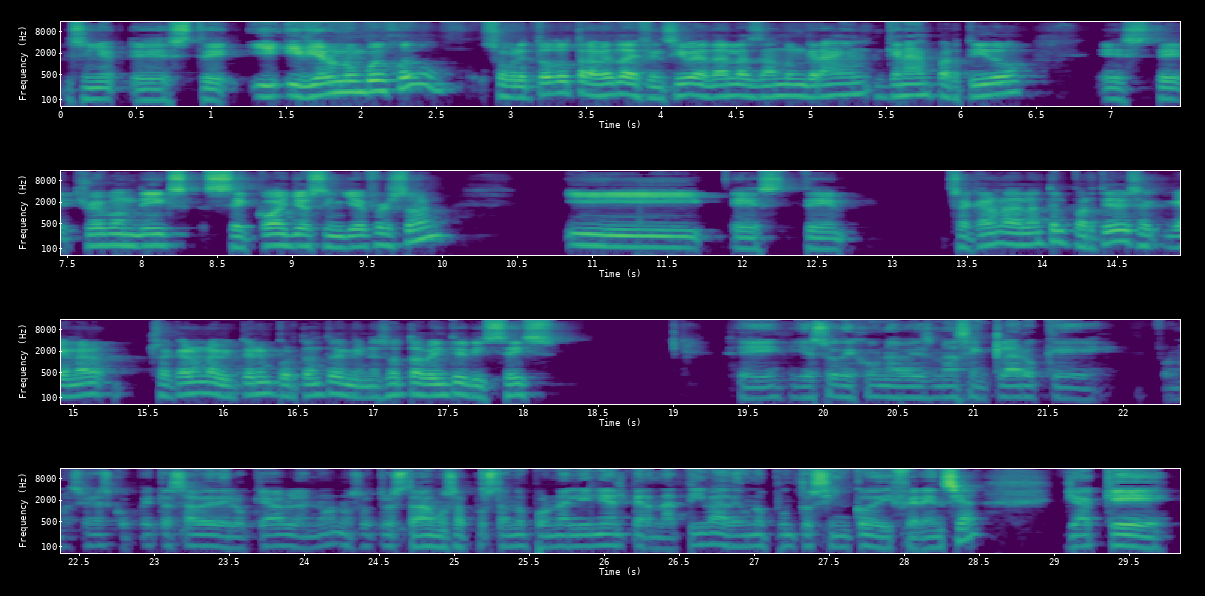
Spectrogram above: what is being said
el señor, este, y, dieron un buen juego. Sobre todo otra vez la defensiva de Dallas dando un gran, gran partido. Este, Trevon Diggs secó a Justin Jefferson y este, sacaron adelante el partido y ganaron, sacaron una victoria importante de Minnesota 20-16. Sí, y eso dejó una vez más en claro que Formación Escopeta sabe de lo que habla, ¿no? Nosotros estábamos apostando por una línea alternativa de 1.5 de diferencia, ya que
